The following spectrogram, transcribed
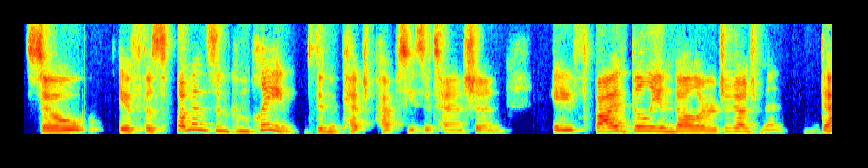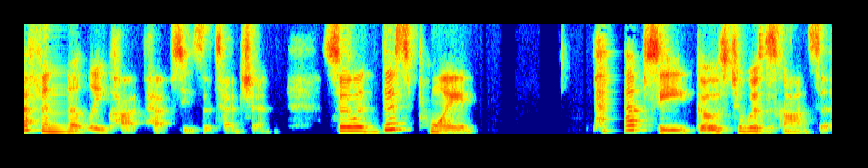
So if the summons and complaint didn't catch Pepsi's attention, a $5 billion judgment definitely caught Pepsi's attention. So at this point, Pepsi goes to Wisconsin.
